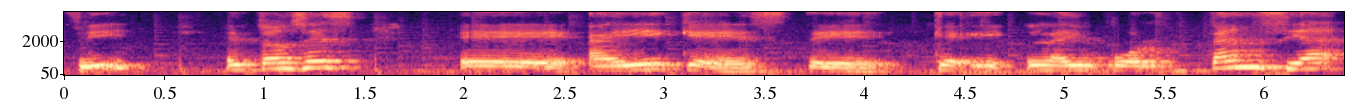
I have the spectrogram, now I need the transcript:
¿sí? Entonces, eh, ahí que, este, que la importancia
